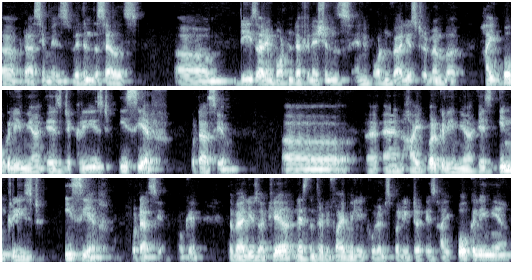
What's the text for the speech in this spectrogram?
uh, potassium is within the cells um, these are important definitions and important values to remember. Hypokalemia is decreased ECF potassium uh, and hyperkalemia is increased ECF potassium, okay? The values are clear, less than 35 milliequivalents per liter is hypokalemia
